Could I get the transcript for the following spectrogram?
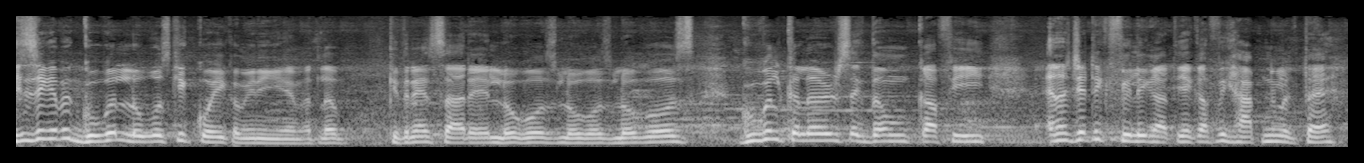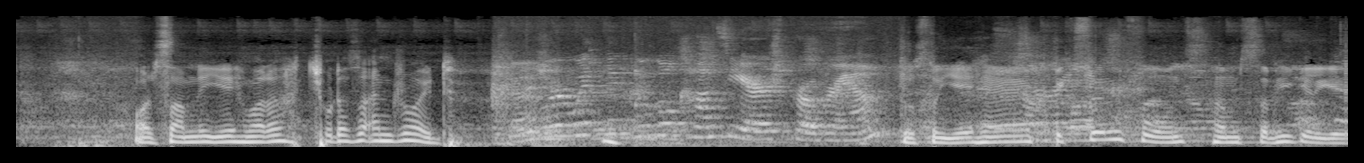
इस जगह पे गूगल लोगोस की कोई कमी नहीं है। मतलब कितने सारे logos logos logos Google colours एकदम काफ़ी एनर्जेटिक फीलिंग आती है काफ़ी हैपनिंग लगता है। और सामने ये हमारा छोटा सा एंड्रॉयड दोस्तों ये हैं पिक्सल फोन्स हम सभी के लिए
